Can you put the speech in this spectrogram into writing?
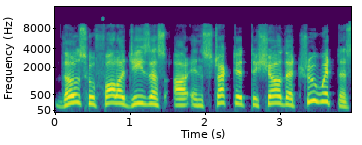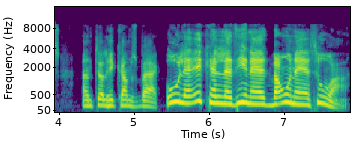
Those who follow Jesus are instructed to show their true witness until he comes back. أولئك الذين يتبعون يسوع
